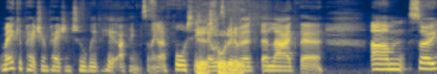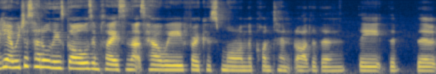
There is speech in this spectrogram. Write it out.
make a Patreon page until we'd hit, I think, something like 40. Yeah, it's there was 40 a bit of a, a lag there. Um, so yeah, we just had all these goals in place, and that's how we focused more on the content rather than the the, the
